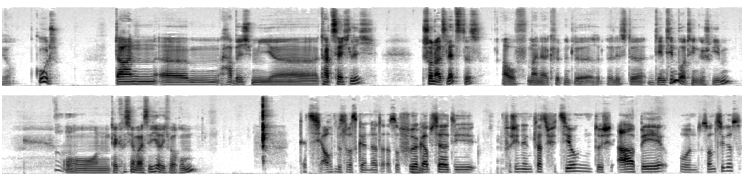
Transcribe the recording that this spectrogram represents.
Ja, gut. Dann ähm, habe ich mir tatsächlich schon als letztes auf meiner Equipment-Liste den Tinbot hingeschrieben. Mhm. Und der Christian weiß sicherlich warum. Hat sich auch ein bisschen was geändert. Also früher mhm. gab es ja die verschiedenen Klassifizierungen durch A, B und sonstiges.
